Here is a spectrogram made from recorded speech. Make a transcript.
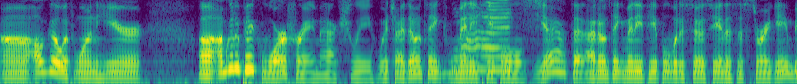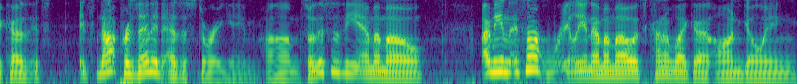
Uh, I'll go with one here. Uh, I'm going to pick Warframe actually, which I don't think what? many people, yeah, that I don't think many people would associate as a story game because it's it's not presented as a story game. Um, so this is the MMO. I mean, it's not really an MMO. It's kind of like an ongoing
